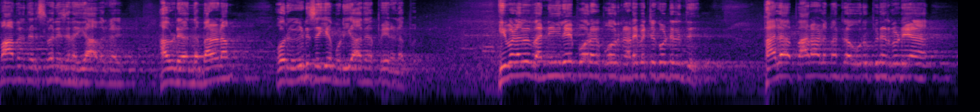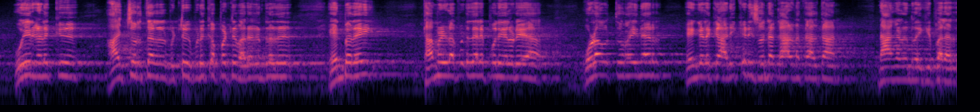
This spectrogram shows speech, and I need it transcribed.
மாமனிதர் சிவனேசன் ஐயா அவர்கள் அவருடைய அந்த மரணம் ஒரு ஈடு செய்ய முடியாத பேரிழப்பு. இவ்வளவு வன்னியிலே போற போர் நடைபெற்று கொண்டிருந்து பல பாராளுமன்ற உறுப்பினர்களுடைய உயிர்களுக்கு அச்சுறுத்தல் விட்டு விடுக்கப்பட்டு வருகின்றது என்பதை தமிழீழ விடுதலை புலிகளுடைய உளவுத்துறையினர் எங்களுக்கு அடிக்கடி சொன்ன காரணத்தால் தான் நாங்கள் இன்றைக்கு பலர்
